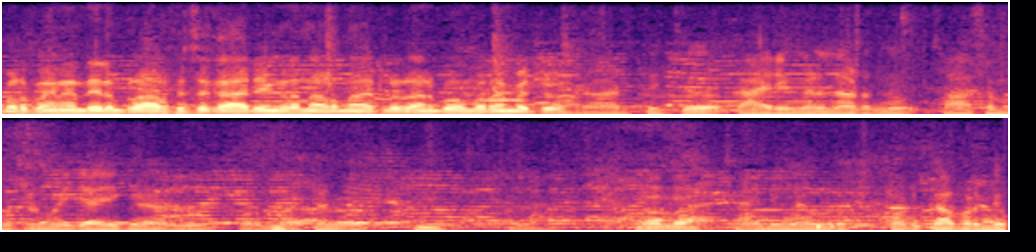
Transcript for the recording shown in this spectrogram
ഇവിടെ എന്തെങ്കിലും പ്രാർത്ഥിച്ച കാര്യങ്ങൾ നടന്നായിട്ടുള്ള ഒരു അനുഭവം പറയാൻ പറ്റുമോ? പ്രാർത്ഥിച്ച് കാര്യങ്ങൾ നടന്നു. ശ്വാസം മുട്ടൽ അതല്ലേ അതിന് ഞാൻ കൊടുക്കാൻ പറഞ്ഞു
